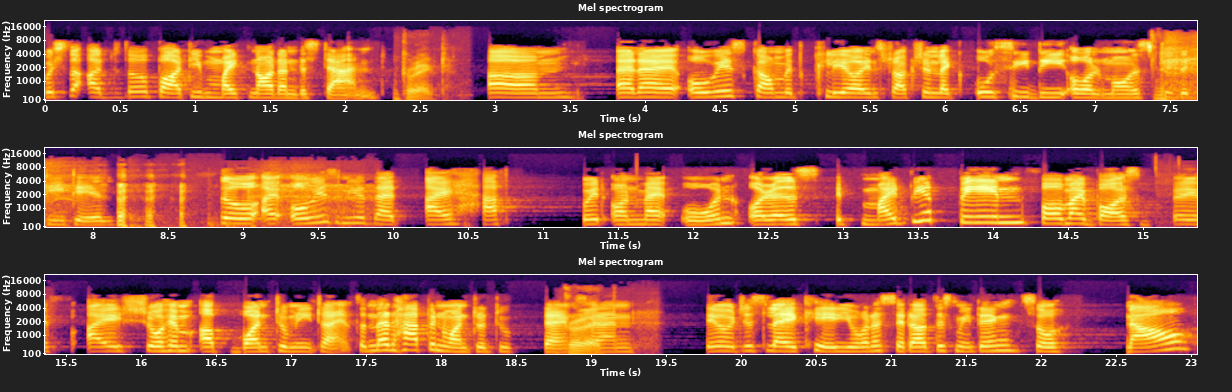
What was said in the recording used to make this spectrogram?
which the other party might not understand. Correct. Um, and I always come with clear instruction, like OCD almost to the detail. so I always knew that I have to do it on my own, or else it might be a pain for my boss if I show him up one too many times. And that happened one to two times. Correct. And they were just like, hey, you want to sit out this meeting? So now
